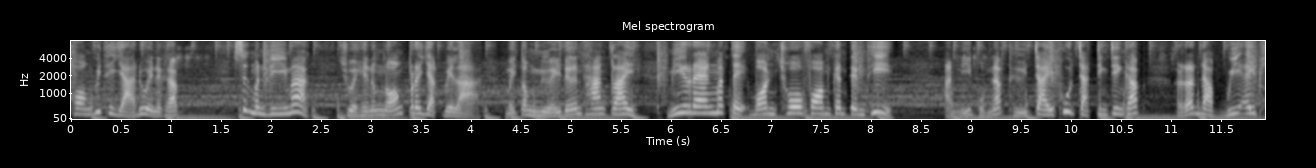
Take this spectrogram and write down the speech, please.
ทองวิทยาด้วยนะครับ ซึ่งมันดีมากช่วยให้น้องๆประหยัดเวลา ไม่ต้องเหนื่อยเดินทางไกล มีแรงมาเตะบอลโชว์ฟอร์มกันเต็มที่ อันนี้ผมนับถือใจผู้จัดจริง ๆ ครับ ระดับ VIP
